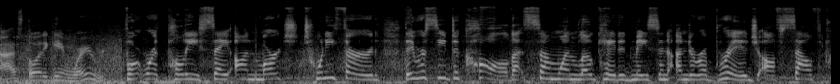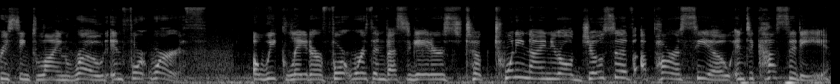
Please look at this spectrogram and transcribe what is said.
I started getting worried. Fort Worth police say on March 23rd, they received a call that someone located Mason under a bridge off South Precinct Line Road in Fort Worth. A week later, Fort Worth investigators took 29-year-old Joseph Aparicio into custody.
